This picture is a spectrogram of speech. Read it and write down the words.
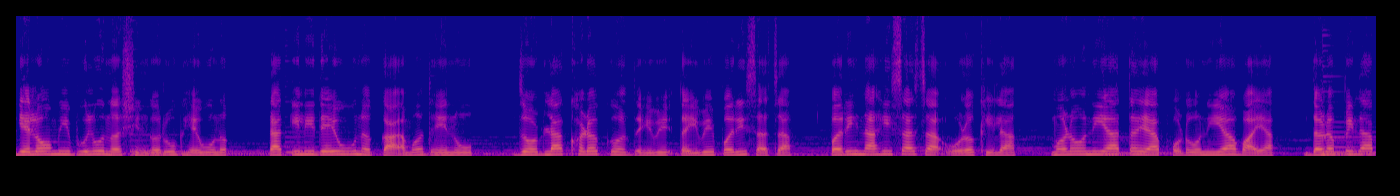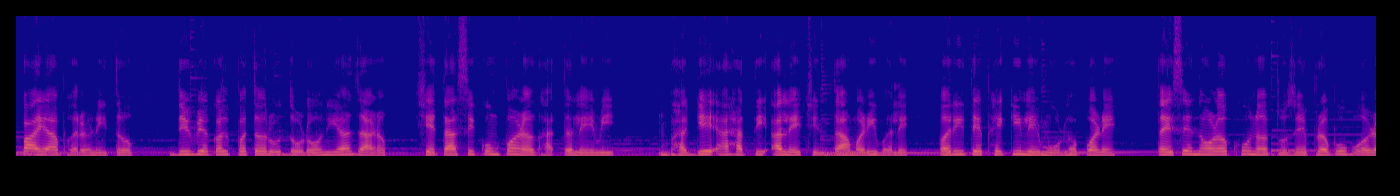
गेलो मी भुलून शिंगरू घेऊन. टाकिली देऊन कामधेनू जोडला खडक दैवे दैवे परिसाचा. परी नाहीसाचा ओळखिला. म्हणून या तया फोडोनिया वाया. दडपिला पाया भरणीत. दिव्य कल्पतरू तोडून या जाण. शेतासी कुंपण घातले मी. भाग्ये हाती आले चिंतामणी भले. परी ते फेकिले मूढपणे. तैसे नोळखून तुझे प्रभूपण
